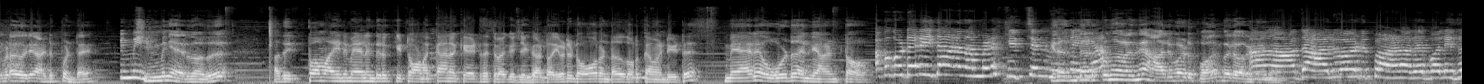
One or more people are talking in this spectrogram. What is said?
ഇവിടെ ഒരു അടുപ്പുണ്ട്. ചിമ്മിനി. ആയിരുന്നു അത്. അതിപ്പം അതിന്റെ മേലെ എന്തെങ്കിലും ഇട്ട് ഉണക്കാനൊക്കെ ആയിട്ട് സെറ്റ് ആക്കി വെച്ചേക്കാം കേട്ടോ ഇവിടെ ഡോർ ഉണ്ട് അത് തുറക്കാൻ വേണ്ടിയിട്ട്. മേലെ ഓട് തന്നെയാണ് കേട്ടോ നമ്മുടെ കിച്ചൺ ഇത് എന്തെടുപ്പെന്ന് പറയുന്നത് ആലുവ എന്തോ അത് ആലുവാടുപ്പാണ് അതേപോലെ ഇത്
